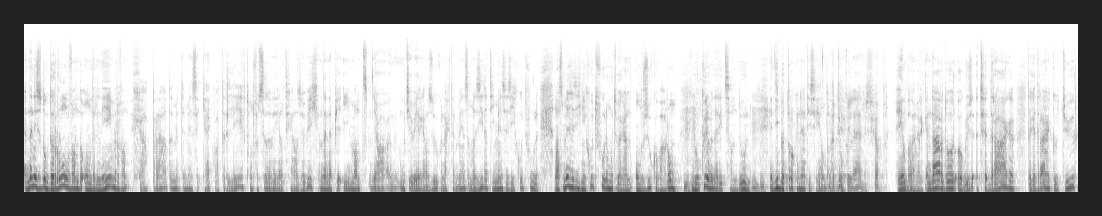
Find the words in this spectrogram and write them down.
En dan is het ook de rol van de ondernemer van ga praten met de mensen, kijk wat er leeft, want voor hetzelfde geld gaan ze weg. En dan heb je iemand, ja, moet je weer gaan zoeken achter mensen, maar zie dat die mensen zich goed voelen. En als mensen zich niet goed voelen, moeten we gaan onderzoeken waarom. En hoe kunnen we daar iets aan doen? Mhm. En die betrokkenheid is heel belangrijk. Betrokken leiderschap. Heel belangrijk. En daardoor ook, dus het gedragen, de gedragen cultuur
